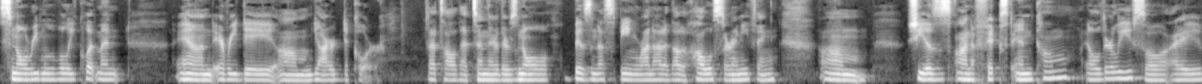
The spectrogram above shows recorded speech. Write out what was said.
snow removal equipment, and everyday um, yard decor. That's all that's in there. There's no business being run out of the house or anything. Um, she is on a fixed income, elderly, so I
